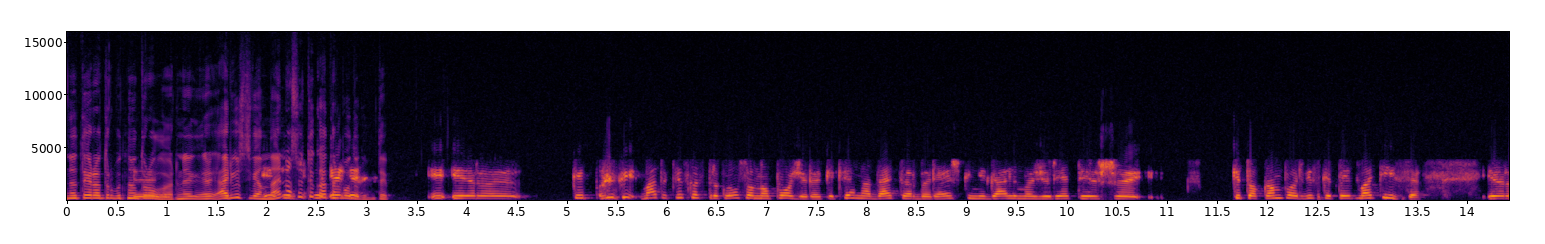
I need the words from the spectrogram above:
Na tai yra turbūt natūralu, ar ne? Ar jūs viena nesutikote abu dviem? Taip. Ir kaip, kaip, matot, viskas priklauso nuo požiūrio. Kiekvieną datą arba reiškinį galima žiūrėti iš kito kampo ir vis kitaip matysi. Ir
